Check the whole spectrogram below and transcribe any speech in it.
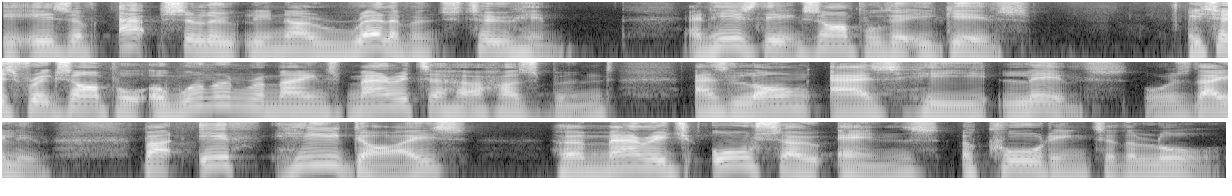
it is of absolutely no relevance to him. And here's the example that he gives. He says, for example, a woman remains married to her husband as long as he lives or as they live. But if he dies, her marriage also ends according to the law.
